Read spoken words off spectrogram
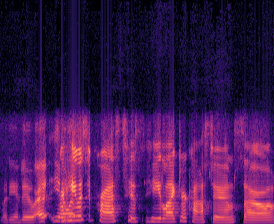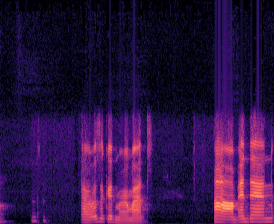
what do you do? I, you know, but he was impressed. His he liked our costume, so That was a good moment. Um, and then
